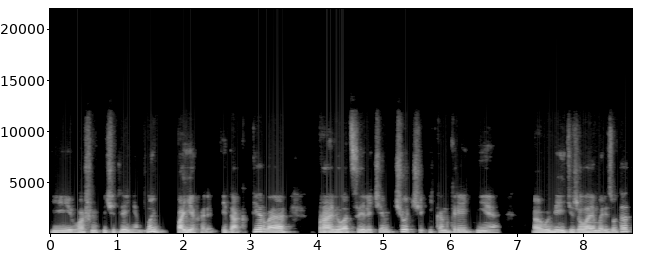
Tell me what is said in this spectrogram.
и вашим впечатлениям. Ну и поехали. Итак, первое правило цели. Чем четче и конкретнее вы видите желаемый результат,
